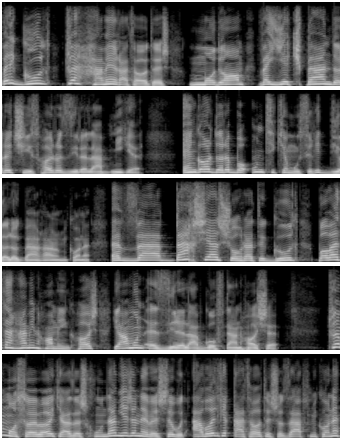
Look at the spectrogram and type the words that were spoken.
ولی گولد توی همه قطعاتش مدام و یک بند داره چیزهای رو زیر لب میگه. انگار داره با اون تیک موسیقی دیالوگ برقرار می‌کنه. و بخشی از شهرت گولد بابت همین هامینگ هاش یا همون زیر لب گفتن هاشه توی مصاحبه هایی که ازش خوندم یه جا نوشته بود اوایل که قطعاتش رو ضبط می‌کنه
